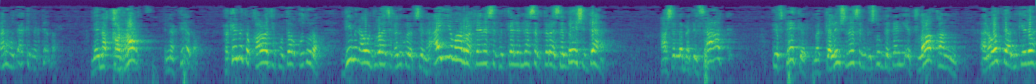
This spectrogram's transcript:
أنا متأكد إنك تقدر. لأنك قررت إنك تقدر. فكلمة القرار دي في منتهى الخطورة دي من أول دلوقتي خليكم لابسينها أي مرة تلاقي نفسك بتكلم نفسك بطريقة سلبية شدها. عشان لما تلسعك تفتكر. ما تكلمش نفسك بالأسلوب ده تاني إطلاقا. أنا قلت قبل كده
